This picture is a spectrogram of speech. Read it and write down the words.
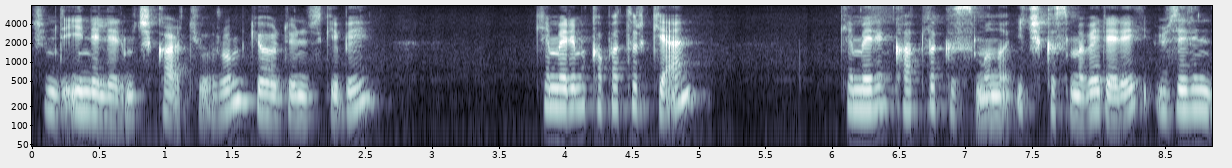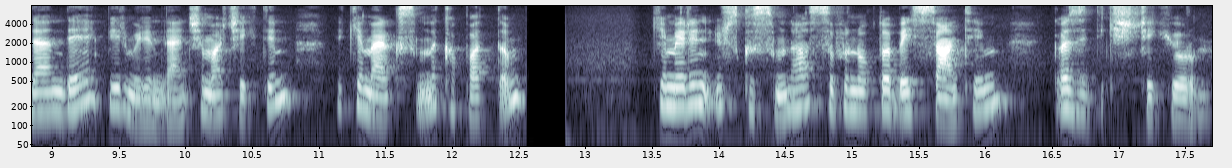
Şimdi iğnelerimi çıkartıyorum. Gördüğünüz gibi kemerimi kapatırken kemerin katlı kısmını iç kısmı vererek üzerinden de 1 milimden çıma çektim ve kemer kısmını kapattım. Kemerin üst kısmına 0.5 santim gazi dikiş çekiyorum.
